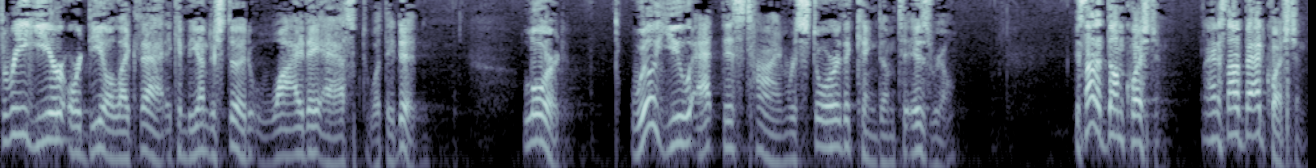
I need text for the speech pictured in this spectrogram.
three year ordeal like that, it can be understood why they asked what they did. Lord, will you at this time restore the kingdom to Israel? It's not a dumb question, and it's not a bad question.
